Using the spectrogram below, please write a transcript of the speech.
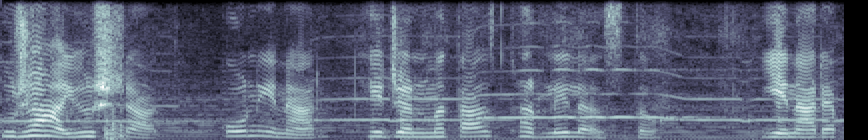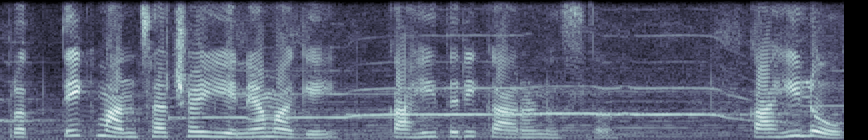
तुझ्या आयुष्यात कोण येणार हे जन्मताच ठरलेलं असतं. येणाऱ्या प्रत्येक माणसाच्या येण्यामागे काहीतरी कारण असतं. काही लोक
